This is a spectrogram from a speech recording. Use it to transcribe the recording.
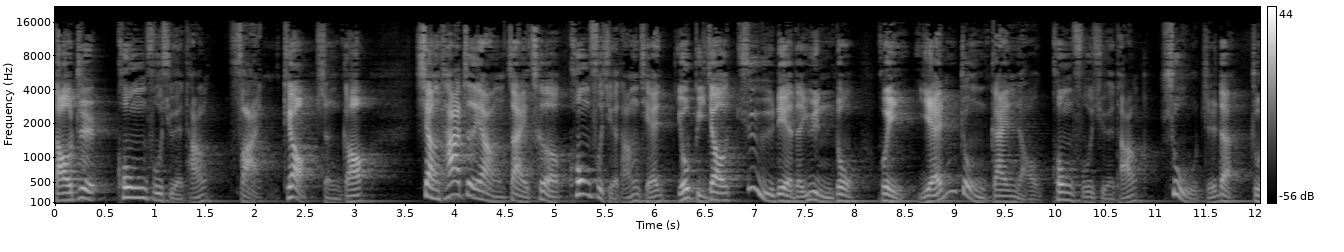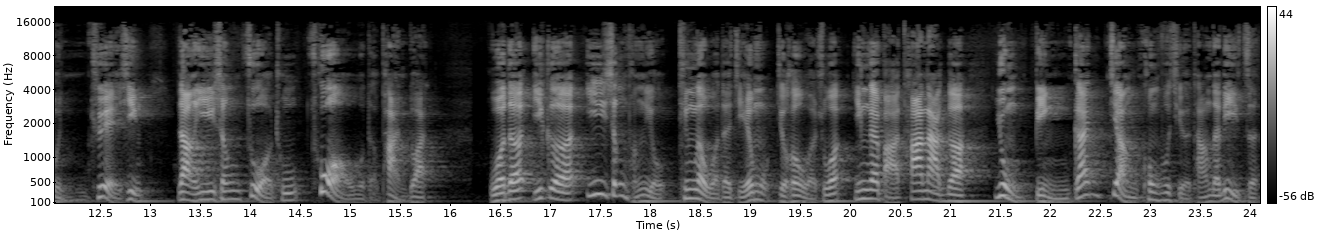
导致空腹血糖反跳升高。像他这样在测空腹血糖前有比较剧烈的运动，会严重干扰空腹血糖数值的准确性，让医生做出错误的判断。我的一个医生朋友听了我的节目，就和我说，应该把他那个用饼干降空腹血糖的例子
